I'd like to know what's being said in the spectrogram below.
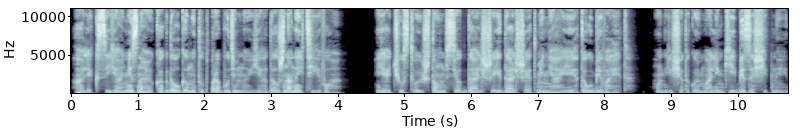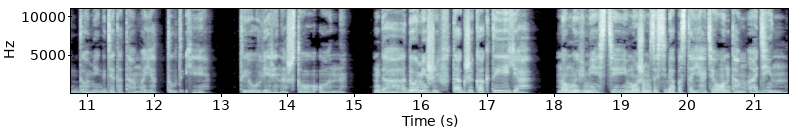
«Алекс, я не знаю, как долго мы тут пробудем, но я должна найти его. Я чувствую, что он все дальше и дальше от меня, и это убивает. Он еще такой маленький и беззащитный, Доми где-то там, а я тут, и... Ты уверена, что он...» Да, Доми жив, так же, как ты и я. Но мы вместе и можем за себя постоять, а он там один.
